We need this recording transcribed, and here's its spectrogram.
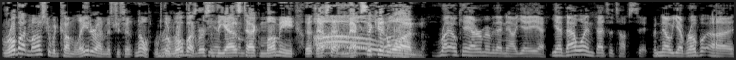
Robot Monster would come later on Mystery Science. No, the Robot robot versus the Aztec mummy. That, that's that Oh, Mexican oh. one. Right. Okay, I remember that now. Yeah, yeah, yeah. Yeah, that one. That's a tough sit. But no, yeah, Robo. Uh,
